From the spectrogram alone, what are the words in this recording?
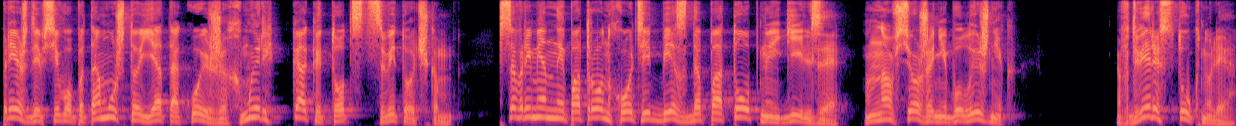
прежде всего потому, что я такой же хмырь, как и тот с цветочком. Современный патрон хоть и без допотопной гильзы, но все же не булыжник. В дверь стукнули.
